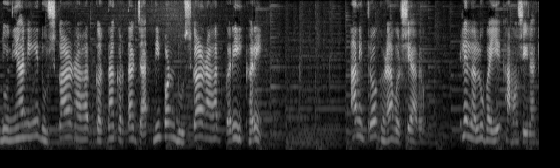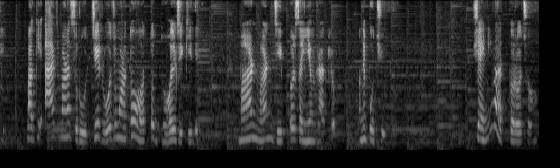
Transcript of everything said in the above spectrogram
દુનિયાની દુષ્કાળ રાહત કરતા કરતા જાતની પણ દુષ્કાળ રાહત કરી, ખરી. આ મિત્ર ઘણા વર્ષે આવ્યો. એટલે લલ્લુભાઈએ ખામોશી રાખી. બાકી આ જ માણસ રોજે રોજ મળતો હોત તો ધોલ જીકી દે. માંડ માંડ જીભ પર સંયમ રાખ્યો અને પૂછ્યું, શેની વાત કરો છો?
